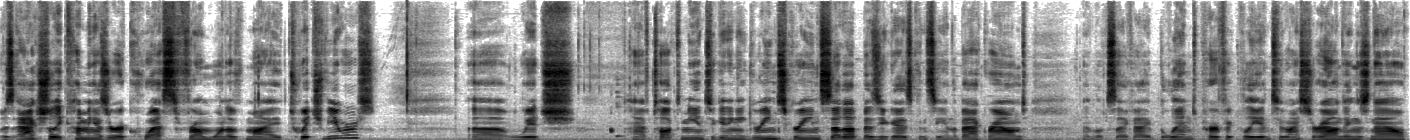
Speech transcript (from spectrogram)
was actually coming as a request from one of my Twitch viewers, uh, which have talked me into getting a green screen set up, as you guys can see in the background. It looks like I blend perfectly into my surroundings now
